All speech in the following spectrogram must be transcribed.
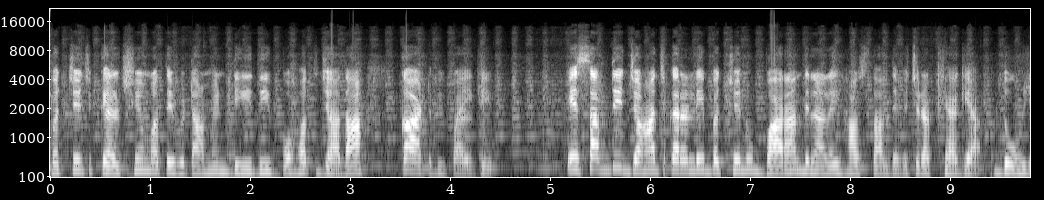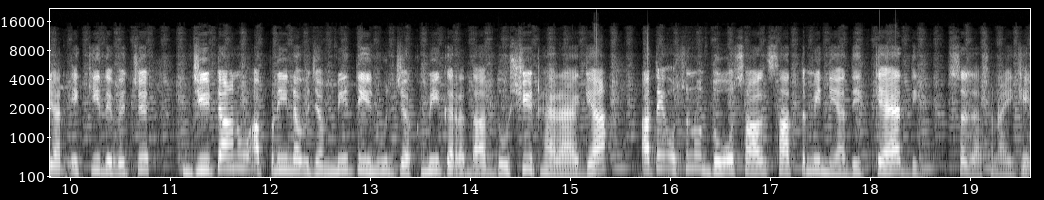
ਬੱਚੇ 'ਚ ਕੈਲਸ਼ੀਅਮ ਅਤੇ ਵਿਟਾਮਿਨ ਡੀ ਦੀ ਬਹੁਤ ਜ਼ਿਆਦਾ ਘਾਟ ਵੀ ਪਾਈ ਗਈ ਇਹ ਸਭ ਦੀ ਜਾਂਚ ਕਰਨ ਲਈ ਬੱਚੇ ਨੂੰ 12 ਦਿਨਾਂ ਲਈ ਹਸਪਤਾਲ ਦੇ ਵਿੱਚ ਰੱਖਿਆ ਗਿਆ। 2021 ਦੇ ਵਿੱਚ ਜੀਟਾ ਨੂੰ ਆਪਣੀ ਨਵਜੰਮੀ ਧੀ ਨੂੰ ਜ਼ਖਮੀ ਕਰਨ ਦਾ ਦੋਸ਼ੀ ਠਹਿਰਾਇਆ ਗਿਆ ਅਤੇ ਉਸ ਨੂੰ 2 ਸਾਲ 7 ਮਹੀਨਿਆਂ ਦੀ ਕੈਦ ਦੀ ਸਜ਼ਾ ਸੁਣਾਈ ਗਈ।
